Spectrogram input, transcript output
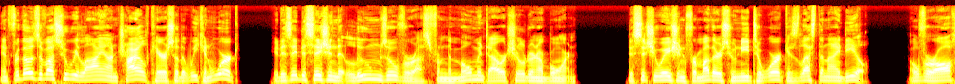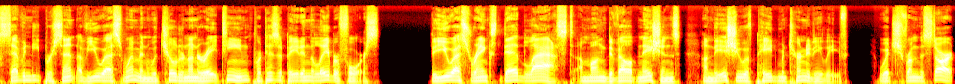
And for those of us who rely on childcare so that we can work, it is a decision that looms over us from the moment our children are born. The situation for mothers who need to work is less than ideal. Overall, 70% of U.S. women with children under 18 participate in the labor force. The U.S. ranks dead last among developed nations on the issue of paid maternity leave, which, from the start,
